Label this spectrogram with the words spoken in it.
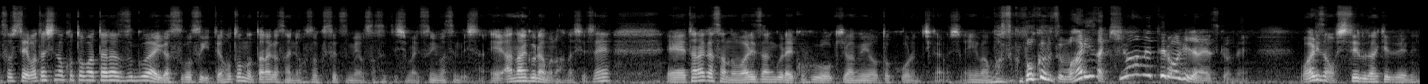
そして私の言葉足らず具合がすごすぎて、ほとんど田中さんに補足説明をさせてしまいすみませんでした。えーアナグラムの話ですね。えー田中さんの割り算ぐらい国語を極めようと心に誓いました。えーまあ、僕別に割り算極めてるわけじゃないですけどね。割り算をしてるだけでね。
